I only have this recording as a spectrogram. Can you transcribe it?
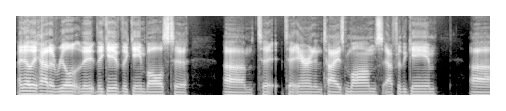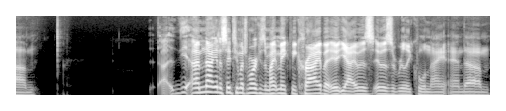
I know they had a real they, they gave the game balls to um to to Aaron and Ty's moms after the game. Um, uh, I'm not gonna say too much more because it might make me cry, but it, yeah, it was it was a really cool night, and um,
